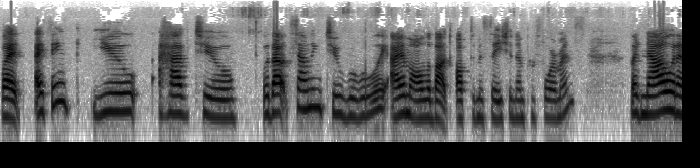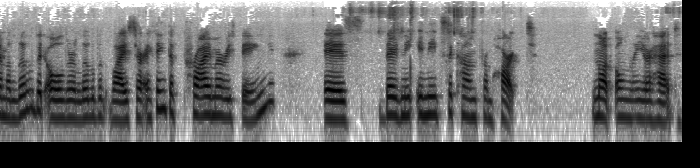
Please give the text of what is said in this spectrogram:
But I think you have to, without sounding too woo woo, I am all about optimization and performance. But now, when I'm a little bit older, a little bit wiser, I think the primary thing is there ne- it needs to come from heart, not only your head.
